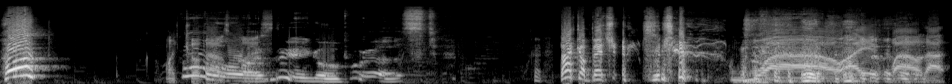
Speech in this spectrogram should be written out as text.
Huh? Oh my god, that was Oh, close. I'm being oppressed. Back up, bitch! Wow, I, wow, that,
